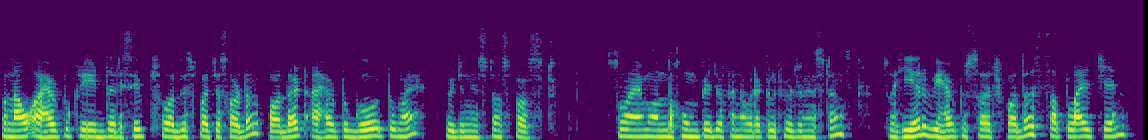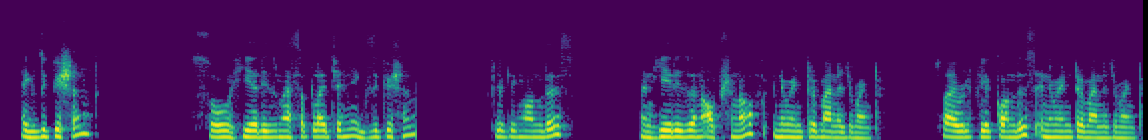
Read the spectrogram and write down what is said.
so now I have to create the receipt for this purchase order. For that I have to go to my fusion instance first. So I am on the home page of an Oracle Fusion instance. So here we have to search for the supply chain execution. So here is my supply chain execution. Clicking on this. Then here is an option of inventory management. So I will click on this inventory management.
